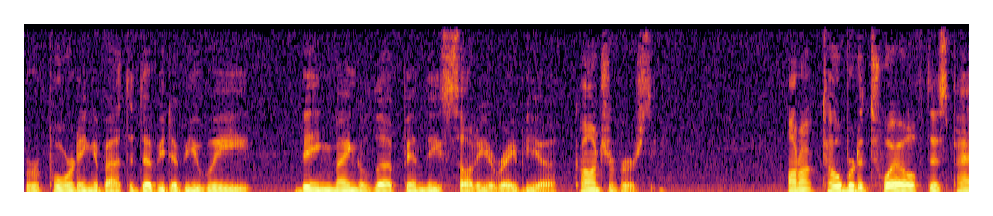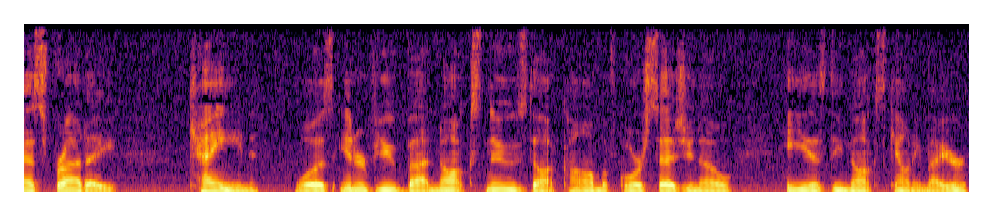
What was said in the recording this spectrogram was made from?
reporting about the WWE being mangled up in the Saudi Arabia controversy. On October the 12th, this past Friday, Kane was interviewed by KnoxNews.com. Of course, as you know, he is the Knox County Mayor,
